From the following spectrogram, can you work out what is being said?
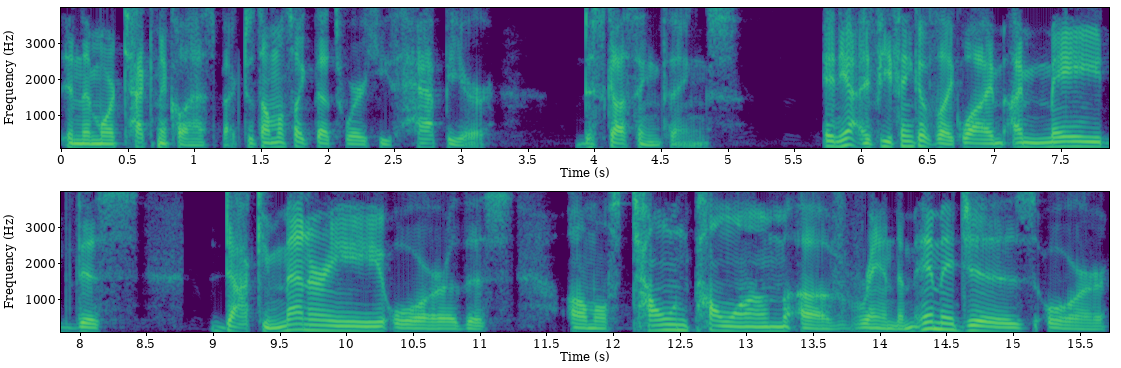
in the more technical aspect. It's almost like that's where he's happier discussing things. And yeah, if you think of like, well, I, I made this documentary or this almost tone poem of random images or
